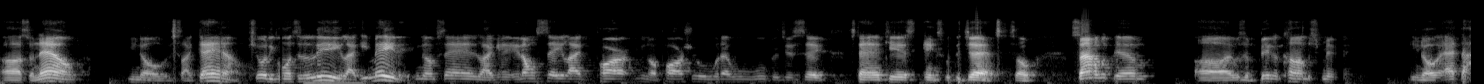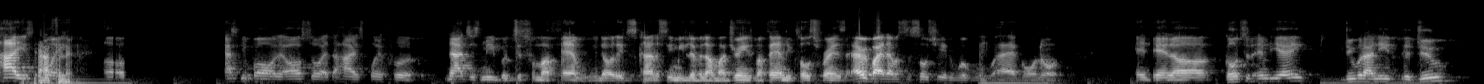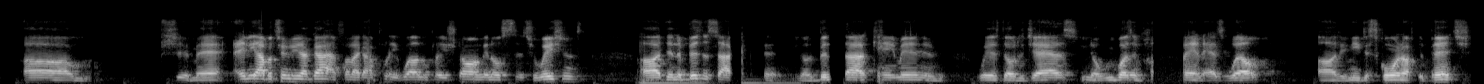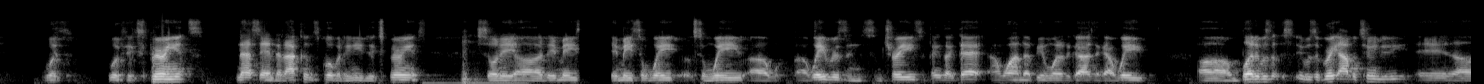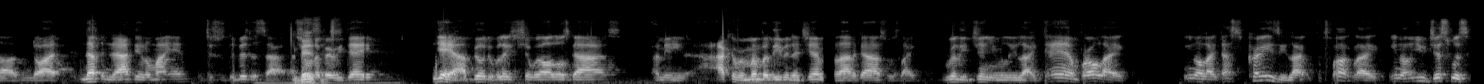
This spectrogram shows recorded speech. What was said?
uh, so now, you know, it's like, damn, Shorty going to the league. Like he made it. You know what I'm saying? Like it, it don't say like part, you know, partial, whatever, whoop. It just say Stan Kidd's inks with the Jazz. So signed with them. Uh, it was a big accomplishment. You know, at the highest point of basketball, and also at the highest point for not just me, but just for my family. You know, they just kind of see me living out my dreams, my family, close friends, everybody that was associated with what I had going on. And then uh, go to the NBA, do what I needed to do. Um, shit, man. Any opportunity I got, I feel like I played well and played strong in those situations. Uh, then the business side, you know, the business side came in, and whereas though the Jazz, you know, we wasn't playing as well. Uh, they needed scoring off the bench with with experience. Not saying that I couldn't score, but they needed experience. So they uh, they made they made some way some wave uh, uh, waivers and some trades and things like that. I wound up being one of the guys that got waived. Um, but it was it was a great opportunity, and uh, you know, I, nothing that I did on my end. It just was the business side. I showed up every day. Yeah, I built a relationship with all those guys. I mean, I can remember leaving the gym. A lot of guys was like really genuinely like, "Damn, bro, like, you know, like that's crazy. Like, what the fuck? Like, you know, you just was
